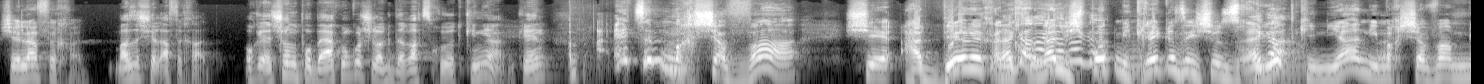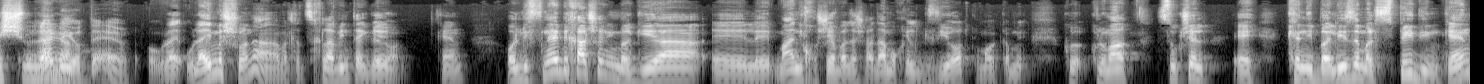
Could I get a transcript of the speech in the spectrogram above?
של אף אחד. מה זה של אף אחד? אוקיי, יש לנו פה בעיה קודם כל של הגדרת זכויות קניין, כן? עצם מחשבה שהדרך רגע, הנכונה רגע, לשפוט רגע. מקרה כזה של זכויות רגע. קניין היא מחשבה משונה רגע. ביותר. אולי, אולי משונה, אבל אתה צריך להבין את ההיגיון, כן? עוד לפני בכלל שאני מגיע אה, למה אני חושב על זה שאדם אוכל גוויות, כלומר, כלומר סוג של אה, קניבליזם על ספידים, כן?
